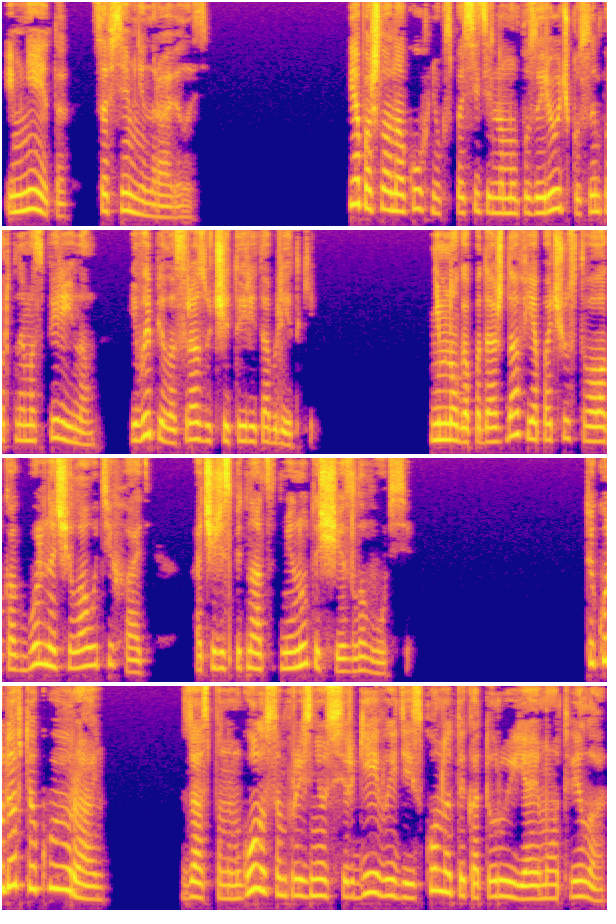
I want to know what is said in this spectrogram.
и мне это совсем не нравилось. Я пошла на кухню к спасительному пузыречку с импортным аспирином и выпила сразу четыре таблетки. Немного подождав, я почувствовала, как боль начала утихать, а через пятнадцать минут исчезла вовсе. «Ты куда в такую рань?» Заспанным голосом произнес Сергей, выйдя из комнаты, которую я ему отвела.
